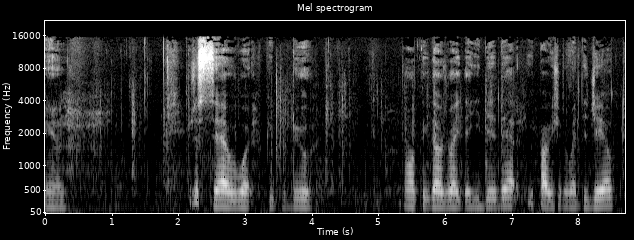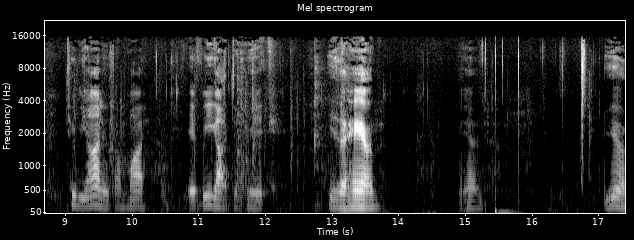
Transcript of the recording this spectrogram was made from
and it's just sad what people do. I don't think that was right that he did that. He probably should have went to jail. To be honest, on my, if we got to pick, he's a ham, and yeah,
